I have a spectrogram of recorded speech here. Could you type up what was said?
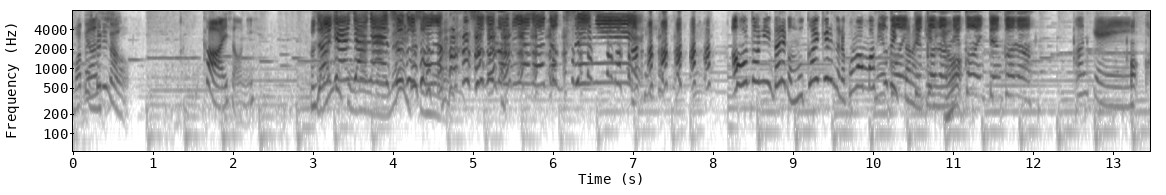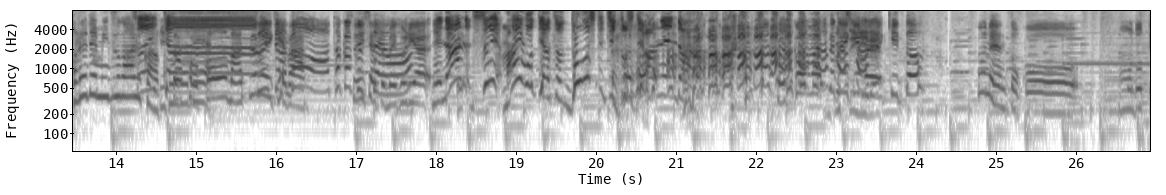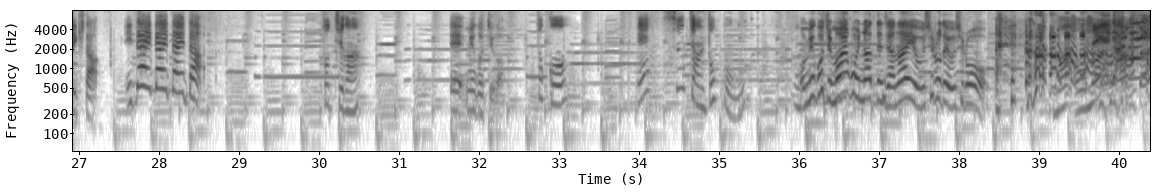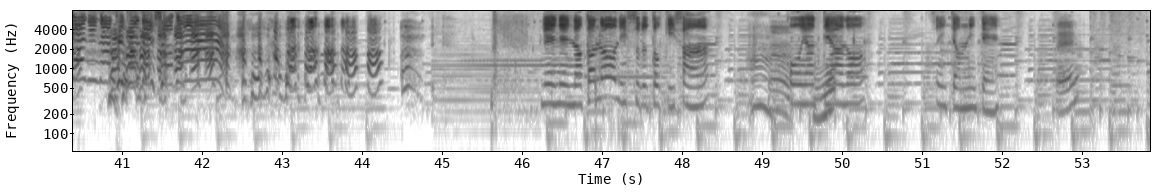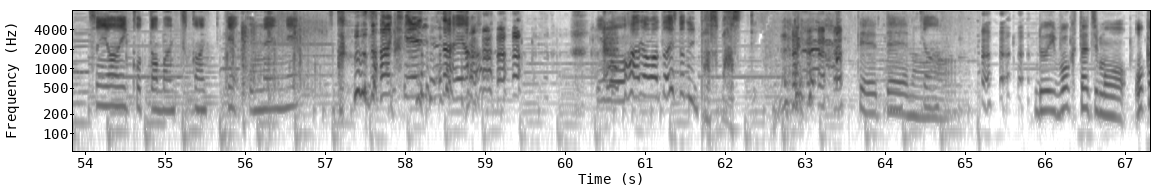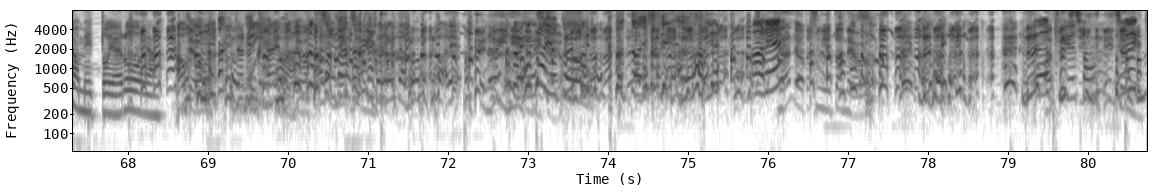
また一人なのかわいそうにふざけんじゃねえすぐそんなすぐ乗り上がったくせあ本当に誰か迎えきるならこのまままっにすぐ行ったらい行ってからけるよ2回行ってからオッケーあこれで水があるから。きっとここをまっすぐ行けば高スイちゃんと巡り合いねなんですい迷子ってやつはどうしてじっとしてらんねえんだ。ここをまっすぐ行けばきっと。船んとこ戻ってきた。いたいたいたいた。どっちが？えみごちがどこ？えすいちゃんどこ？おみごち迷子になってんじゃないよ。後ろだよ後ろ。ま、おめえ ねえねえ仲直りするときさうん。うん。こうやってやろうすいちゃん見て。え？強い言葉使ってごめんね。ふざけんなよ。今お花渡したのにパスパスっててーてーなルイ僕たちもオカメットやろうや。あオカメットじゃルイいないわあれ？ルイねあなんで私に言ったんだよ。ルイ消え私ねじゃねえか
